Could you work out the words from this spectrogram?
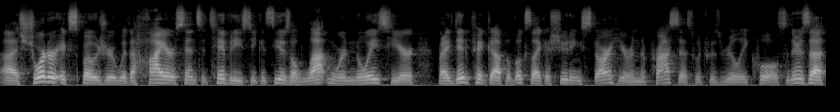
uh, shorter exposure with a higher sensitivity so you can see there's a lot more noise here but I did pick up it looks like a shooting star here in the process which was really cool. So there's a,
